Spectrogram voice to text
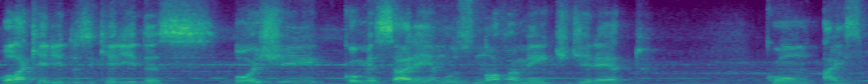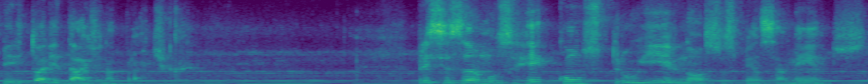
Olá, queridos e queridas. Hoje começaremos novamente direto com a espiritualidade na prática. Precisamos reconstruir nossos pensamentos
